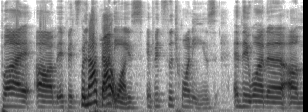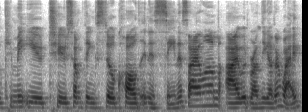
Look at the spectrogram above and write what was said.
but um if it's But the not 20s that one. if it's the 20s and they want to um commit you to something still called an insane asylum i would run the other way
